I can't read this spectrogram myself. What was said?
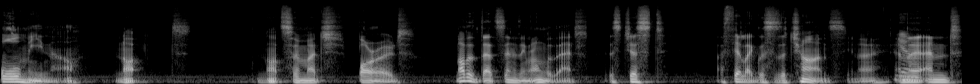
all me now, not not so much borrowed. Not that that's anything wrong with that. It's just I feel like this is a chance, you know. And Yeah. the, and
